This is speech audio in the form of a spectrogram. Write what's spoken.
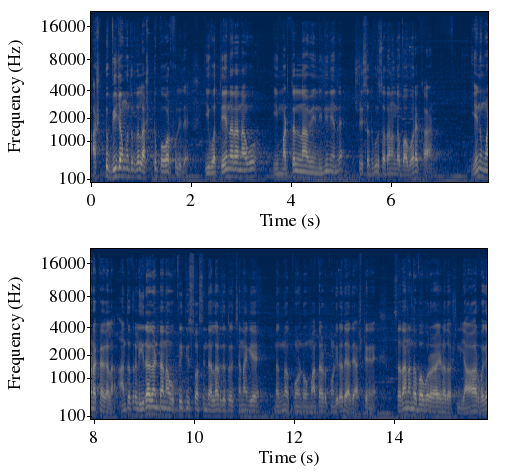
ಅಷ್ಟು ಬೀಜ ಮಂತ್ರದಲ್ಲಿ ಅಷ್ಟು ಪವರ್ಫುಲ್ ಇದೆ. ಇವತ್ತೇನಾರ ನಾವು ಈ ಮಠದಲ್ಲಿ ನಾವೇನು ಇದ್ದೀನಿ ಅಂದರೆ ಶ್ರೀ ಸದ್ಗುರು ಸದಾನಂದ ಬಾಬುವರೇ ಕಾರಣ. ಏನು ಮಾಡೋಕ್ಕಾಗಲ್ಲ. ಅಂಥದ್ರಲ್ಲಿ ಇರೋ ಗಂಟ ನಾವು ಪ್ರೀತಿ ವಿಶ್ವಾಸದಿಂದ ಎಲ್ಲರ ಜೊತೆ ಚೆನ್ನಾಗಿ ನಗ್ನಕ್ಕೊಂಡು ಮಾತಾಡ್ಕೊಂಡು ಇರೋದೇ ಅದೇ ಅಷ್ಟೇ ಸದಾನಂದ ಅವರು ಹೇಳೋದು ಅಷ್ಟೇ ಯಾರ ಬಗ್ಗೆ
